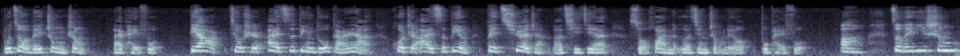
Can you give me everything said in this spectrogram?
不作为重症来赔付。第二，就是艾滋病毒感染或者艾滋病被确诊了期间。所患的恶性肿瘤不赔付啊！作为医生，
